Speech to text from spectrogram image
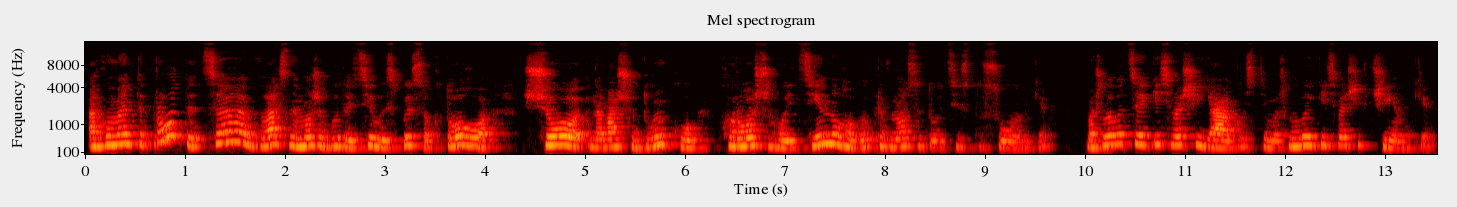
Аргументи проти це, власне, може бути цілий список того, що, на вашу думку, хорошого і цінного ви привносите у ці стосунки. Можливо, це якісь ваші якості, можливо, якісь ваші вчинки.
